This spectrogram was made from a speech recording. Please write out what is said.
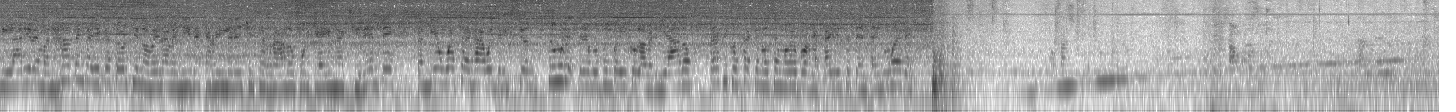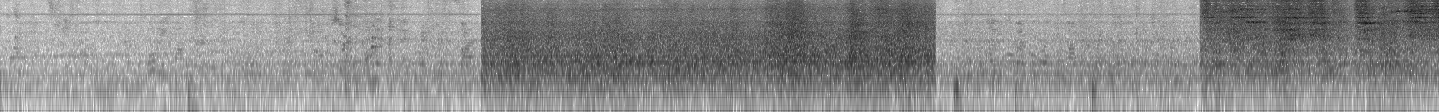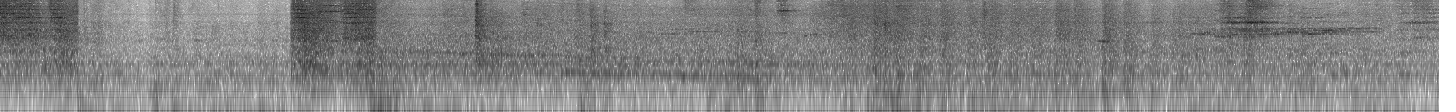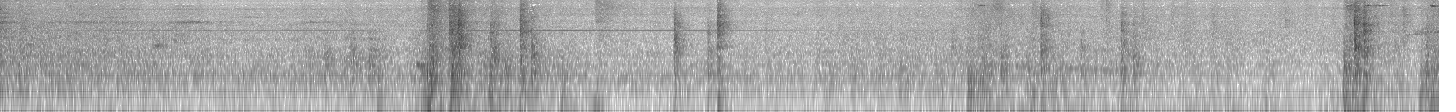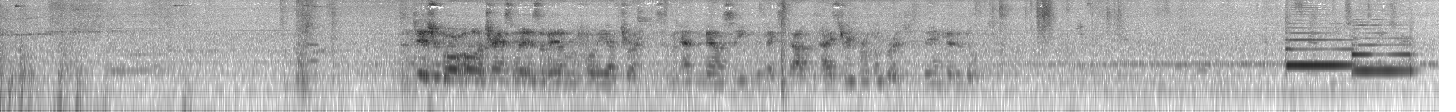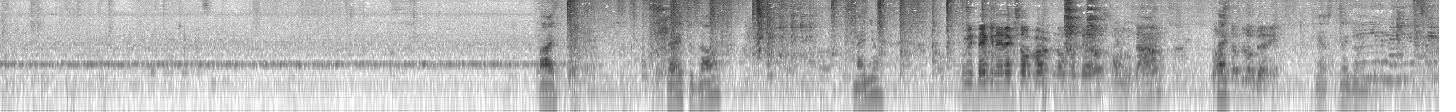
en el área de Manhattan, calle 14, novena avenida, carril derecho cerrado porque hay un accidente. También Westside Highway, dirección sur, tenemos un vehículo averiado. Tráfico está que no se mueve por la calle 79. Transfer is available for the F train. It's a Manhattan bound seat. The next stop is High Street Brooklyn Bridge. Stand clear the doors. Hi. Okay, to go. Menu. Give me bacon and eggs over, no potatoes, cool down. What's Thank- the blueberry? Yes, they're going to.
